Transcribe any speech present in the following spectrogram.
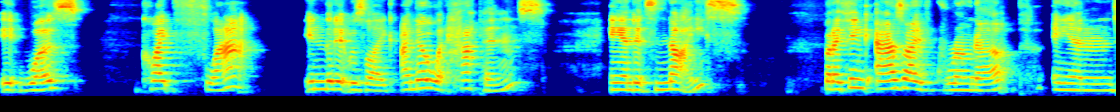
it was quite flat in that it was like I know what happens and it's nice but I think as I've grown up and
